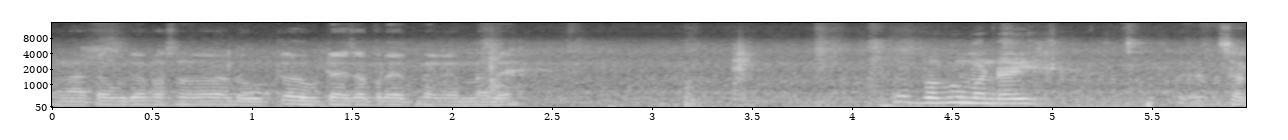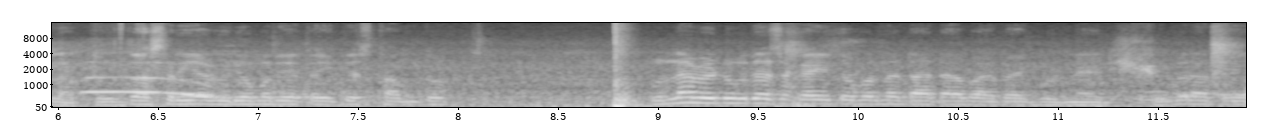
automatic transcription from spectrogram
पण आता उद्यापासून लवकर उठायचा प्रयत्न करणार आहे. बघू मंडळी. चला तुमचा सर या व्हिडिओमध्ये आता इथेच थांबतो. पुन्हा भेटू उद्या सकाळी. तोपर्यंत tata bye bye good night शुभरात्री.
